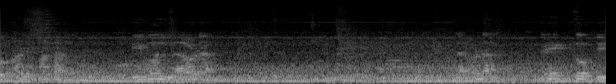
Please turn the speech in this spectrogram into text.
అందరూ ఆడిపడ్డారు ఈవెన్ లవడ లవడ టేక్ టోపీ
